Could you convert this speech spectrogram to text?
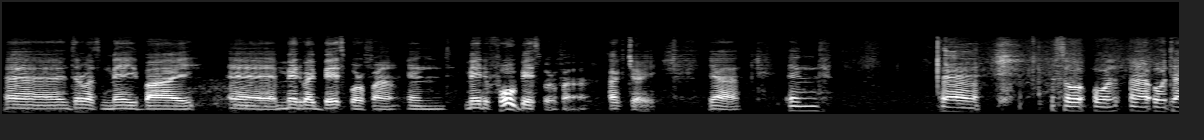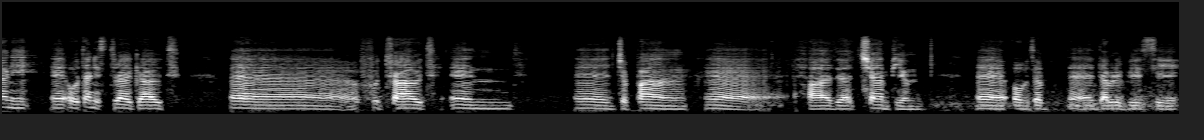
that was made by uh, made by baseball fan and made for baseball fan actually, yeah, and uh, so uh, Ohtani uh, Ohtani strike out uh, for Trout and uh, Japan uh, had a champion of the WBC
